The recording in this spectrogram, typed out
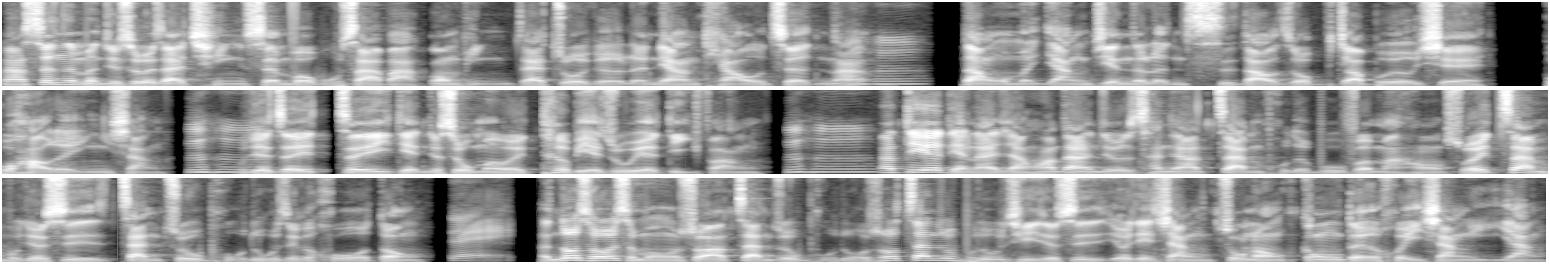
那深圳门就是会在请神佛菩萨把贡品再做一个能量调整，那让我们阳间的人吃到之后，比较不会有一些。不好的影响，我觉得这这一点就是我们会特别注意的地方。那第二点来讲的话，当然就是参加占卜的部分嘛。吼，所谓占卜就是赞助普渡这个活动。对，很多时候为什么我们说要赞助普渡？我说赞助普渡其实就是有点像做那种功德回向一样。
